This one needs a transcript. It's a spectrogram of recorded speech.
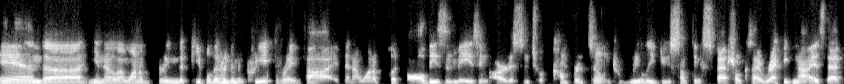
And, uh, you know, I want to bring the people that are going to create the right vibe. And I want to put all these amazing artists into a comfort zone to really do something special because I recognize that,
